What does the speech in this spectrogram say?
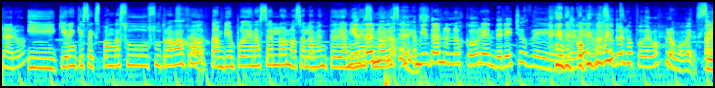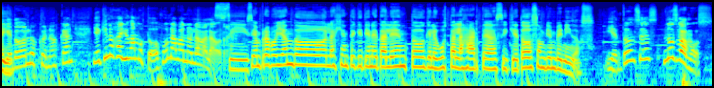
Claro. y quieren que se exponga su, su trabajo, trabajo. también pueden hacerlo, no solamente de anime, Mientras sino no, de no- series. eh, mientras no nos cobren derechos de, Del de- de- copyright. nosotros los podemos promover para que todos los conozcan. Y aquí nos ayudamos todos, una mano lava la otra. Sí, siempre apoyando a la gente que tiene talento, que le gustan las artes, así que todos son bienvenidos. Y entonces, nos vamos.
